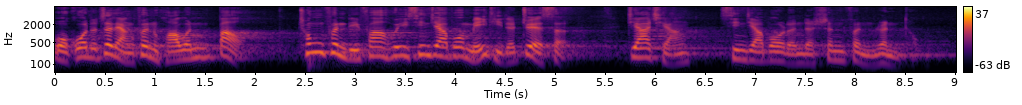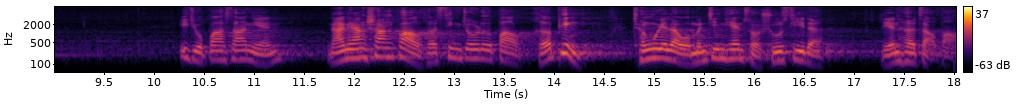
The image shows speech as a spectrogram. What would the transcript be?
我国的这两份华文报，充分地发挥新加坡媒体的角色，加强新加坡人的身份认同。一九八三年，《南洋商报》和《新洲日报》合并，成为了我们今天所熟悉的《联合早报》。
